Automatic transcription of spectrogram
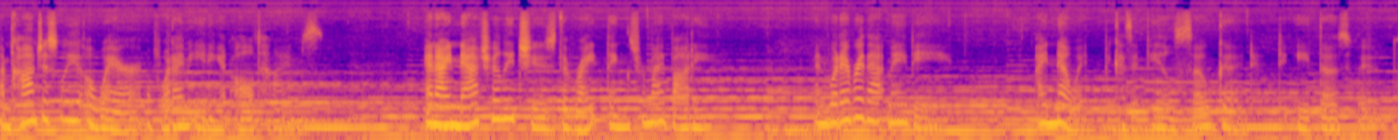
I'm consciously aware of what I'm eating at all times and I naturally choose the right things for my body. And whatever that may be, I know it because it feels so good to eat those foods.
